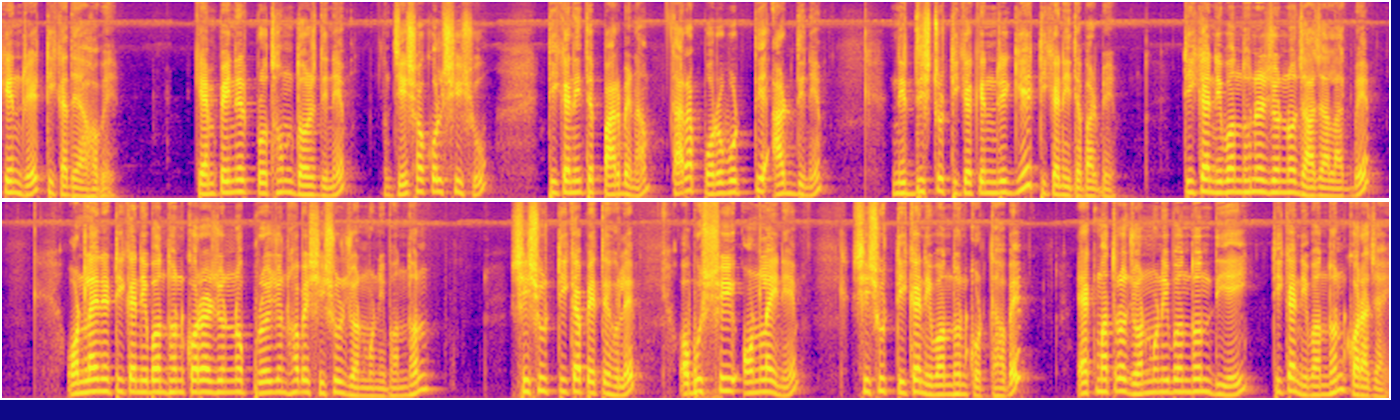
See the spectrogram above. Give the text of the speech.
কেন্দ্রে টিকা দেওয়া হবে। ক্যাম্পেইনের প্রথম দশ দিনে যে সকল শিশু টিকা নিতে পারবে না, তারা পরবর্তী আট দিনে নির্দিষ্ট টিকা কেন্দ্রে গিয়ে টিকা নিতে পারবে। টিকা নিবন্ধনের জন্য যা যা লাগবে অনলাইনে টিকা নিবন্ধন করার জন্য প্রয়োজন হবে শিশুর জন্ম নিবন্ধন। শিশুর টিকা পেতে হলে অবশ্যই অনলাইনে শিশুর টিকা নিবন্ধন করতে হবে। একমাত্র জন্ম নিবন্ধন দিয়েই টিকা নিবন্ধন করা যায়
